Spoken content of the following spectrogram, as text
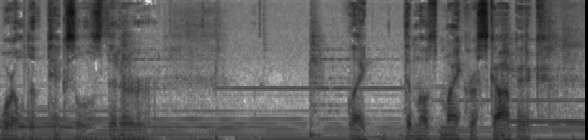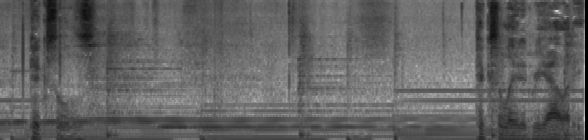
world of pixels that are like the most microscopic pixels, pixelated reality.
